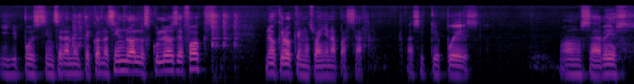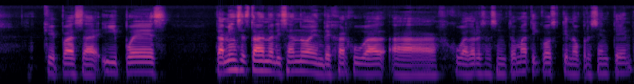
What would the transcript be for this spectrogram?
Y pues sinceramente conociendo a los culeros de Fox, no creo que nos vayan a pasar. Así que pues vamos a ver qué pasa. Y pues también se está analizando en dejar jugar a jugadores asintomáticos que no presenten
